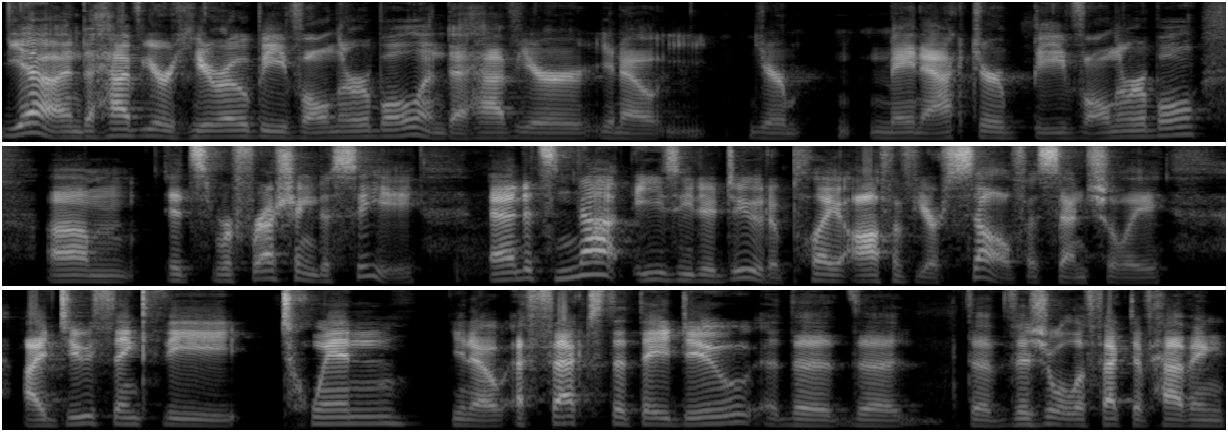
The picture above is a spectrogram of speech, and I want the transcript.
yeah, and to have your hero be vulnerable, and to have your you know your main actor be vulnerable, um, it's refreshing to see, and it's not easy to do to play off of yourself. Essentially, I do think the twin you know effect that they do uh, the the the visual effect of having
